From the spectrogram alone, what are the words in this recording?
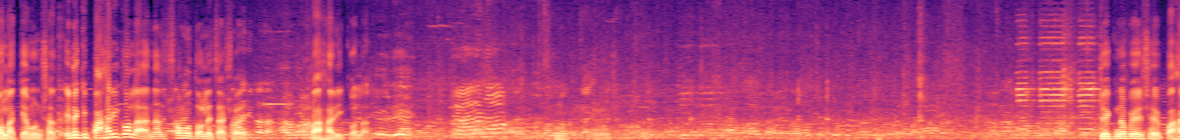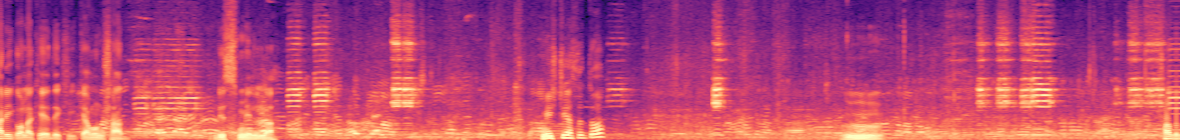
কলা কেমন স্বাদ? এটা কি পাহাড়ি কলা না সমতলে চাষ হয়? পাহাড়ি কলা। টেকনাপে এসে পাহাড়ি কলা খেয়ে দেখি কেমন স্বাদ? বিসমিল্লাহ। মিষ্টি আছে তো? হুম। স্বাদ।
